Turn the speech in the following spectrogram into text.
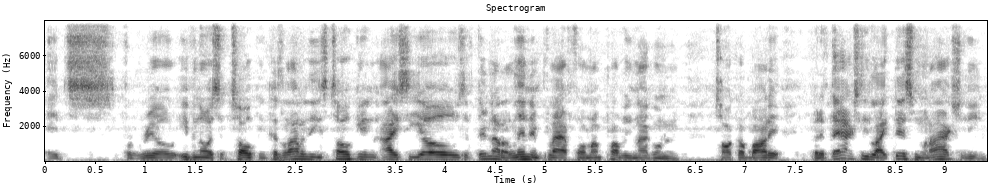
it's for real, even though it's a token, because a lot of these token ICOs, if they're not a lending platform, I'm probably not going to talk about it. But if they actually like this one, I actually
